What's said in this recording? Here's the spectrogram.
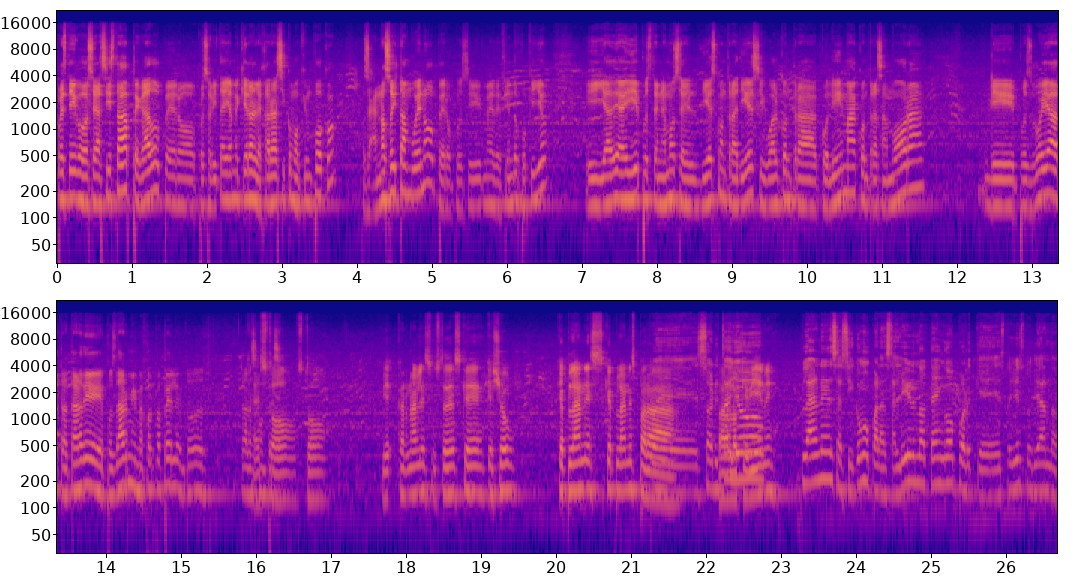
pues digo, o sea, sí estaba pegado, pero pues ahorita ya me quiero alejar así como que un poco. O sea, no soy tan bueno, pero pues sí me defiendo poquillo. Y ya de ahí pues tenemos el 10 contra 10, igual contra Colima, contra Zamora. Y pues voy a tratar de pues dar mi mejor papel en todos, todas las es todo, es todo. Bien, Carnales, ¿ustedes qué, qué show? ¿Qué planes, qué planes para, Pues ahorita para lo yo que viene? planes así como para salir no tengo porque estoy estudiando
